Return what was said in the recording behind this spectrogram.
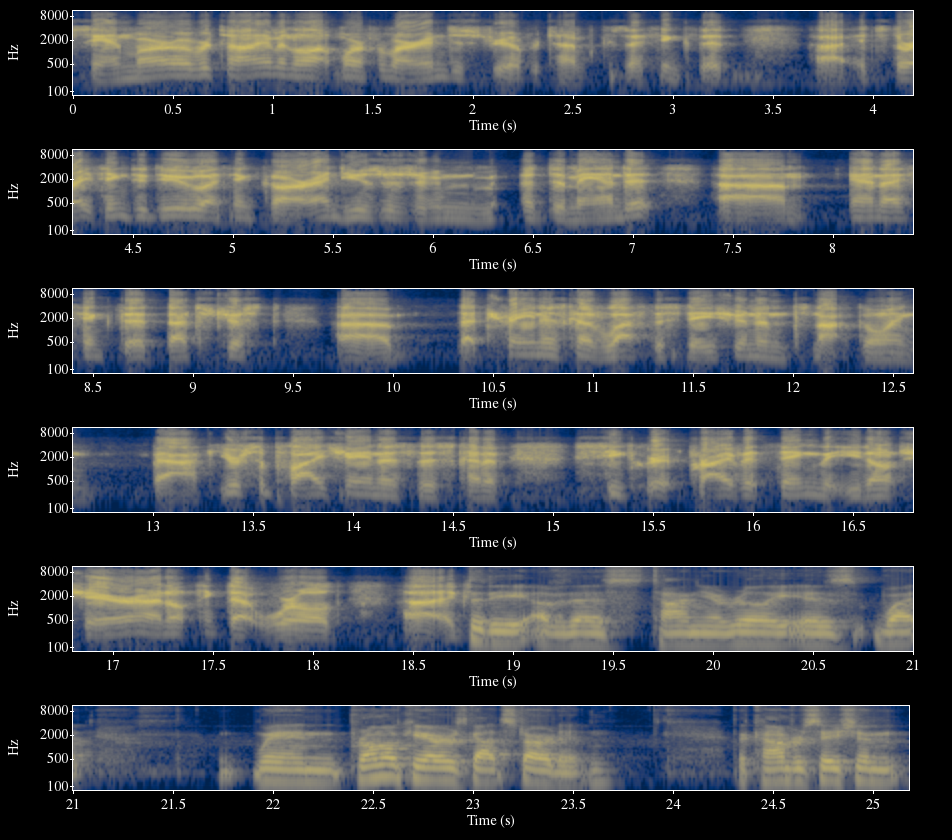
Sanmar over time and a lot more from our industry over time because I think that uh, it's the right thing to do. I think our end users are going to demand it. Um, and I think that that's just uh, that train has kind of left the station and it's not going back. Your supply chain is this kind of secret, private thing that you don't share. I don't think that world. Uh, ex- of this, Tanya, really is what when promo cares got started. The conversation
